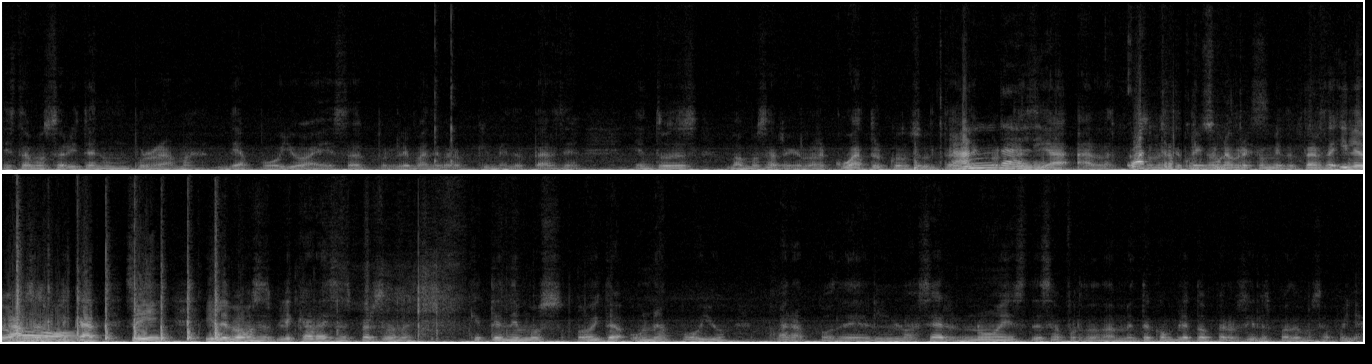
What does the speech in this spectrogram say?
estamos ahorita en un programa de apoyo a ese problema de braquimetatarsia, entonces vamos a regalar cuatro consultas de cortesía a las personas que tengan una braquimetatarsia y les vamos a explicar, sí, y les vamos a explicar a esas personas que tenemos ahorita un apoyo para poderlo hacer. No es desafortunadamente completo, pero sí les podemos apoyar.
